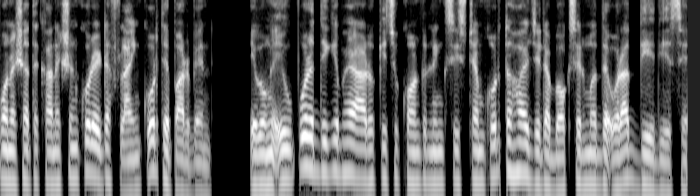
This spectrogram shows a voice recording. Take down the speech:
ফোনের সাথে কানেকশন করে এটা ফ্লাইং করতে পারবেন। এবং এই উপরের দিকে ভাই আরও কিছু কন্ট্রোলিং সিস্টেম করতে হয়, যেটা বক্সের মধ্যে ওরা দিয়ে দিয়েছে।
